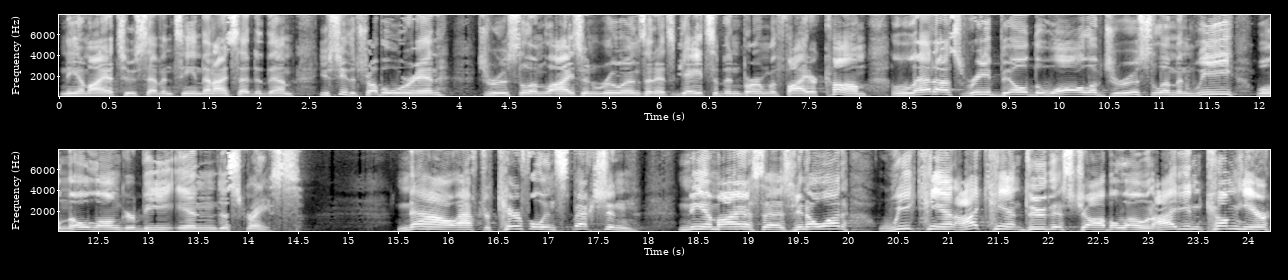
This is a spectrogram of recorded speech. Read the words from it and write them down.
Nehemiah 2.17 then i said to them you see the trouble we're in? Jerusalem lies in ruins and its gates have been burned with fire. Come let us rebuild the wall of jerusalem and we will no longer be in disgrace now after careful inspection Nehemiah says, you know what? We can't, I can't do this job alone. I didn't come here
